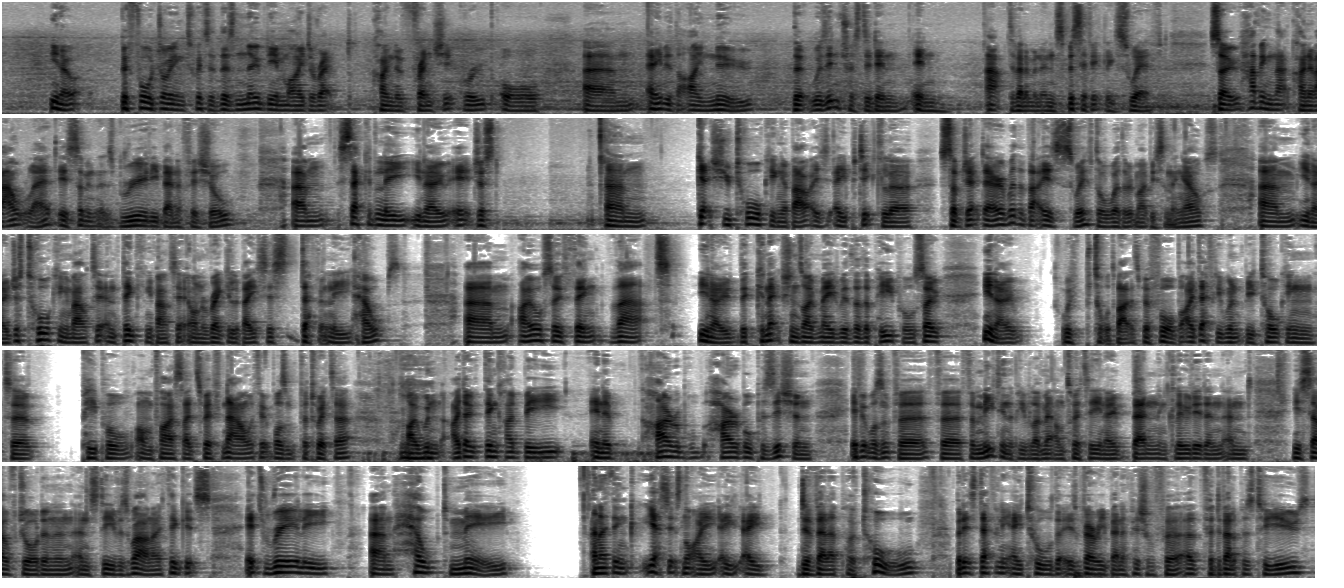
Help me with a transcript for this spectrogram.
you know, before joining Twitter, there's nobody in my direct kind of friendship group or um, anybody that I knew that was interested in in app development and specifically Swift. So having that kind of outlet is something that's really beneficial. Um, secondly, you know, it just um, gets you talking about a, a, particular subject area, whether that is Swift or whether it might be something else. Um, you know, just talking about it and thinking about it on a regular basis definitely helps. Um, I also think that you know the connections I've made with other people. So you know, we've talked about this before, but I definitely wouldn't be talking to people on Fireside Swift now if it wasn't for Twitter. Mm. I wouldn't. I don't think I'd be in a hireable hireable position if it wasn't for for for meeting the people I've met on Twitter. You know, Ben included, and and yourself, Jordan, and, and Steve as well. And I think it's it's really um, helped me. And I think yes, it's not a, a, a developer tool, but it's definitely a tool that is very beneficial for uh, for developers to use.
